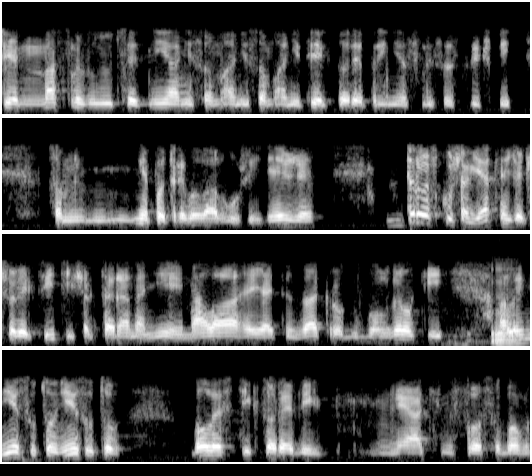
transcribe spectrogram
tie nasledujúce dni ani som, ani som, ani tie, ktoré priniesli sestričky, som nepotreboval užiť. Je, že trošku však jasne, že človek cíti, však tá rana nie je malá, hej, aj ten zákrok bol veľký, mm. ale nie sú to, nie sú to bolesti, ktoré by nejakým spôsobom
